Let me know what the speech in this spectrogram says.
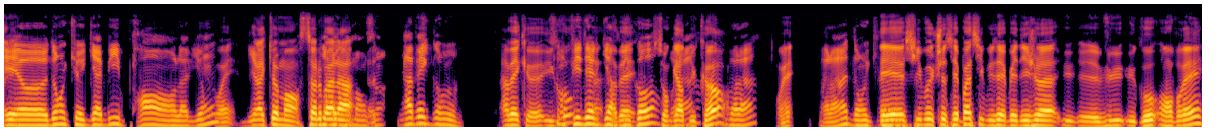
Et euh, donc, Gabi prend l'avion. Ouais, directement. Solvala avec euh, avec euh, Hugo. son fidèle garde avec du corps. Son garde voilà, du corps. Voilà. Ouais. Voilà, donc. Et euh, si vous, je ne sais pas si vous avez déjà eu- euh, vu Hugo en vrai,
